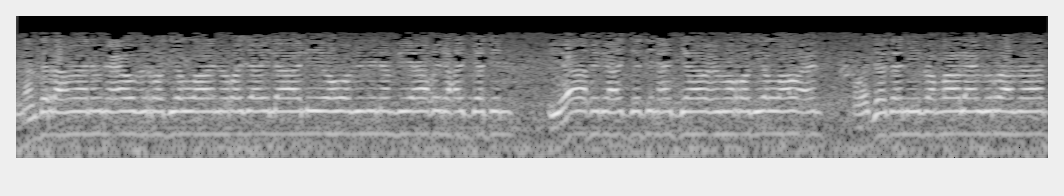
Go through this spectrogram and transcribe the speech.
أن عبد الرحمن بن عوف رضي الله عنه رجع إلى أهله وهو بمنى في آخر حجة. في آخر حجة حجها عمر رضي الله عنه وجدني فقال عبد الرحمن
